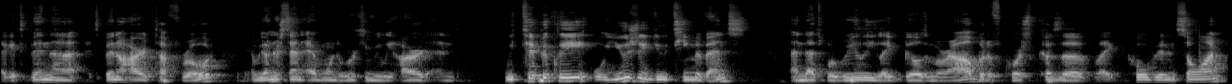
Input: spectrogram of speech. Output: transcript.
like it's been a it's been a hard tough road and we understand everyone's working really hard and we typically will usually do team events and that's what really like builds morale but of course because of like covid and so on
